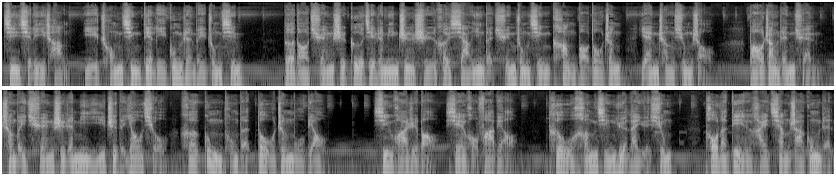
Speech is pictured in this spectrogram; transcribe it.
激起了一场以重庆电力工人为中心、得到全市各界人民支持和响应的群众性抗暴斗争，严惩凶手、保障人权，成为全市人民一致的要求和共同的斗争目标。新华日报先后发表“特务横行越来越凶，偷了电害枪杀工人”。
